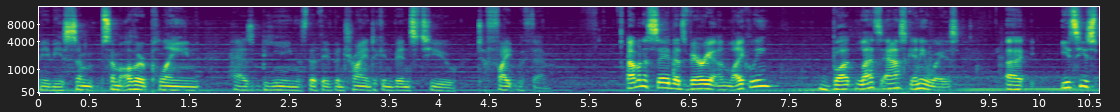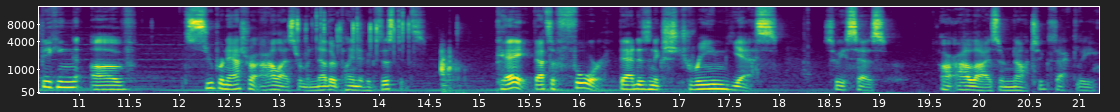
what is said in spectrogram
Maybe some some other plane has beings that they've been trying to convince to to fight with them. I'm to say that's very unlikely, but let's ask anyways. Uh, is he speaking of supernatural allies from another plane of existence? Okay, that's a four. That is an extreme yes. So he says, Our allies are not exactly.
